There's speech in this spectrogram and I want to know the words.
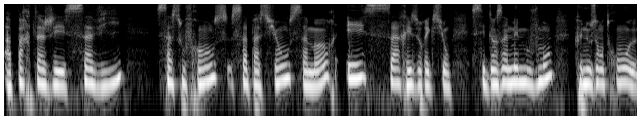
à partager sa vie, sa souffrance, sa passion, sa mort et sa résurrection. C'est dans un même mouvement que nous entrons, euh,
